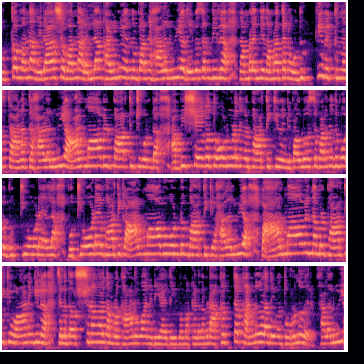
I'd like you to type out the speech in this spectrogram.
ദുഃഖം വന്ന നിരാശ വന്നാൽ എല്ലാം കഴിഞ്ഞു എന്നും പറഞ്ഞ് ഹലലൂയ ദൈവസന്നിധിയിൽ ചെയ്യും? നമ്മളെ തന്നെ ഒതുക്കി വെക്കുന്ന സ്ഥാനത്ത് ഹലലൂയ ആത്മാവിൽ പ്രാർത്ഥിച്ചുകൊണ്ട് അഭിഷേകത്തോടുകൂടെ നിങ്ങൾ പ്രാർത്ഥിക്കുമെങ്കിൽ. പൗലോസ് പറഞ്ഞതുപോലെ ബുദ്ധിയോടെയല്ല. ബുദ്ധിയോടെ പ്രാർത്ഥിക്കുക. ആത്മാവ് കൊണ്ടും പ്രാർത്ഥിക്കുക. ഹലലുയ അപ്പം ആത്മാവിൽ നമ്മൾ പ്രാർത്ഥിക്കുവാണെങ്കിൽ ചില ദർശനങ്ങൾ നമ്മൾ കാണുവാനിടയായ ദൈവമക്കളെ. നമ്മുടെ അകത്ത കണ്ണുകളെ ദൈവം തുറന്നു തരും. ഹലലുയ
